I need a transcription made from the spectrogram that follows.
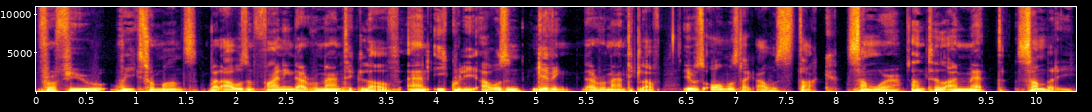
for a few weeks or months, but I wasn't finding that romantic love. And equally, I wasn't giving that romantic love. It was almost like I was stuck somewhere until I met somebody.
